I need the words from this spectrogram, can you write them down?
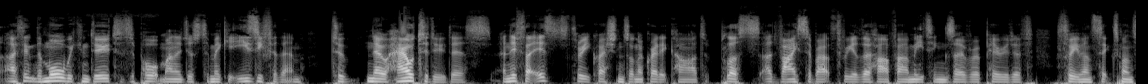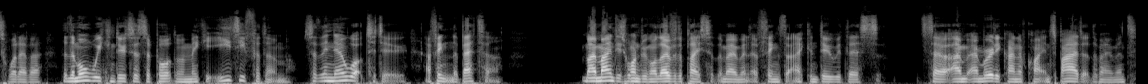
I think the more we can do to support managers to make it easy for them to know how to do this. And if that is three questions on a credit card plus advice about three other half hour meetings over a period of three months, six months, whatever, then the more we can do to support them and make it easy for them so they know what to do, I think the better. My mind is wandering all over the place at the moment of things that I can do with this. So I'm, I'm really kind of quite inspired at the moment.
